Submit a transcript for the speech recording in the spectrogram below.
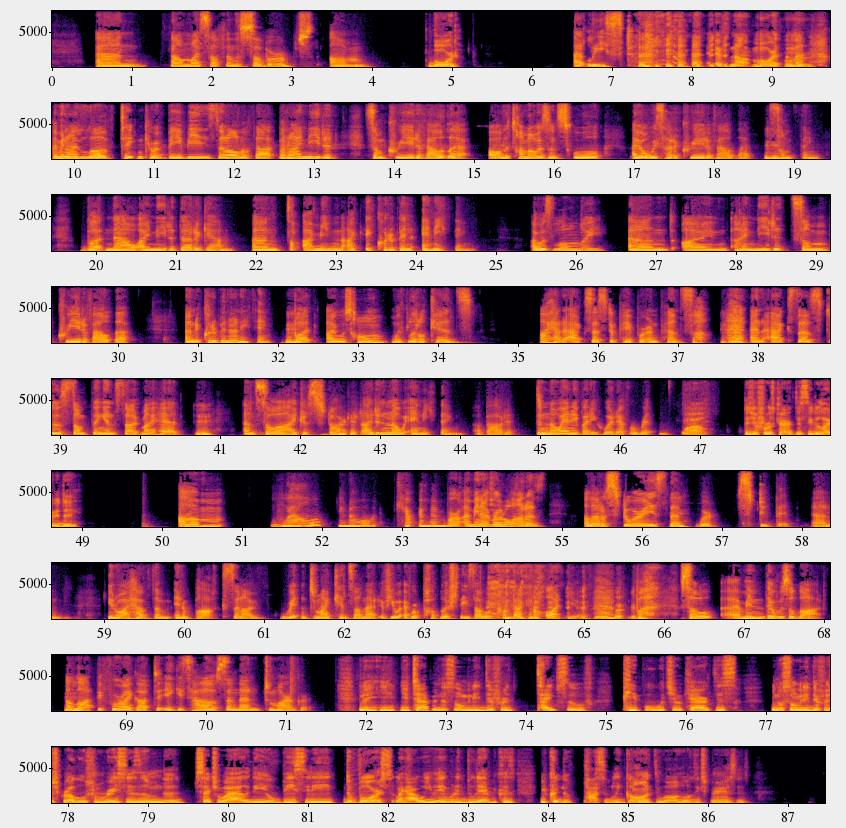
and found myself in the suburbs. Um, Bored. at least, if not more than that. I mean, I love taking care of babies and all of that, but Mhm. I needed some creative outlet. All the time I was in school, I always had a creative outlet, Mhm. something. But now I needed that again. And I mean, I, it could have been anything. I was lonely and I, I needed some creative outlet. And it could have been anything. Mhm. But I was home with little kids. I had access to paper and pencil and access to something inside my head. Mhm. And so I just started. I didn't know anything about it, didn't know anybody who had ever written. Wow. Did your first character see the light of day? Um, well, you know, can't remember. I mean, Gotcha. I wrote a lot of a lot of stories that Mhm. were stupid, and you know, I have them in a box, and I've written to my kids on that. If you ever publish these, I will come back and haunt you. But so, I mean, there was a lot, a Mhm. lot before I got to Iggie's house, and then to Margaret. you know, you, you tap into so many different types of people with your characters. You know, so many different struggles from racism to sexuality, obesity, divorce. Like, how were you able to do that? Because you couldn't have possibly gone through all those experiences.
